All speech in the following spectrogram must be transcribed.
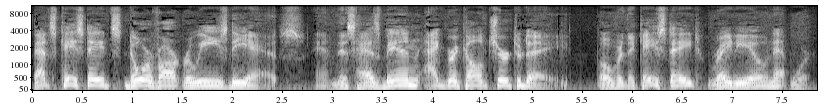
That's K State's Dorivar Ruiz Diaz. And this has been Agriculture Today over the K State Radio Network.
